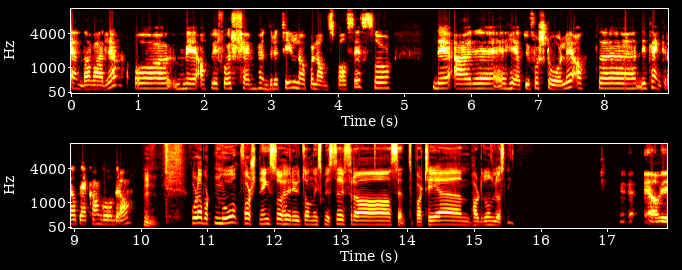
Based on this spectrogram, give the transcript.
enda verre. Og ved at vi får 500 til da, på landsbasis, så det er eh, helt uforståelig at eh, de tenker at det kan gå bra. Mm. Ola Borten Moe, forsknings- og høyere utdanningsminister fra Senterpartiet. Har du noen løsning? Ja, Vi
